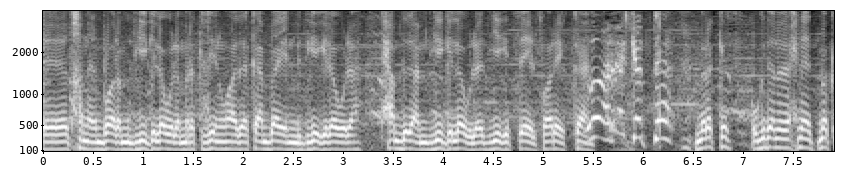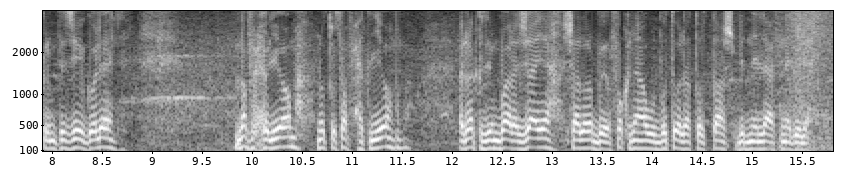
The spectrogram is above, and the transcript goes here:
دخلنا المباراة من الدقيقة الأولى مركزين وهذا كان باين من الدقيقة الأولى. الحمد لله من الدقيقة الأولى دقيقة 90 الفريق كان مركز وقدرنا إحنا نتمكن من تسجيل جولين نفرحوا اليوم نطوا صفحة اليوم. نركز المباراة الجاية. إن شاء الله ربي يوفقنا والبطولة 13 بإذن الله في نادي الأهلي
